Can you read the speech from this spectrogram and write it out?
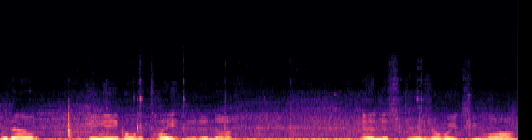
without being able to tighten it enough. And the screws are way too long.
